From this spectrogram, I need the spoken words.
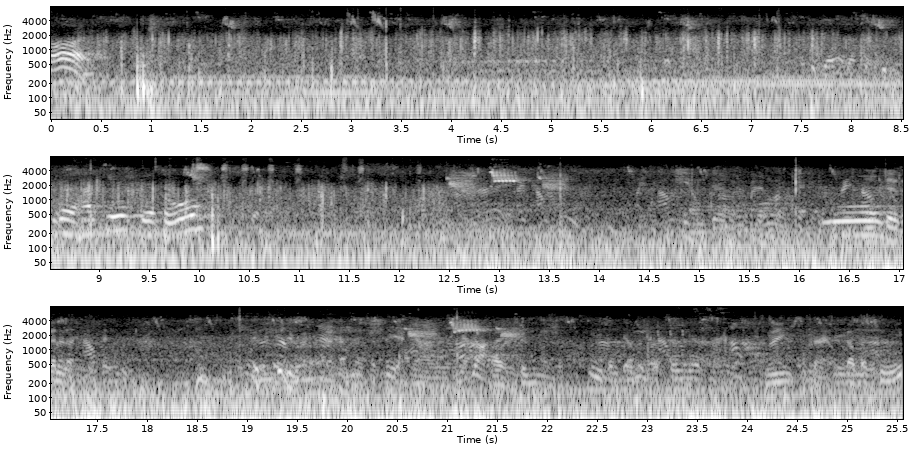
ซ้ายเรือฮันจีเรือสูงเจอกันเลยกลับมาคุย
